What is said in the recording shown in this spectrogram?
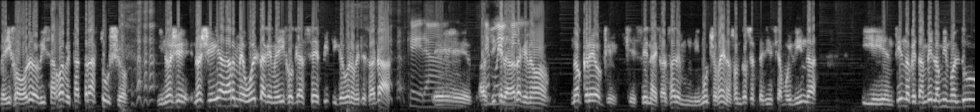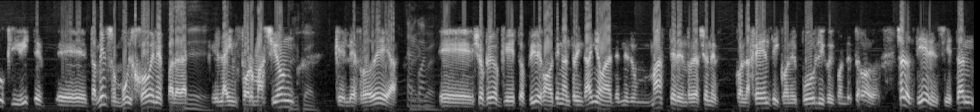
me dijo, boludo, Bizarrap está atrás tuyo. Y no, lle- no llegué a darme vuelta que me dijo, ¿qué haces, Piti? Qué bueno que estés acá. Qué grande. Eh, así que la verdad que no no creo que, que sea inalcanzable ni mucho menos. Son dos experiencias muy lindas y entiendo que también lo mismo el Duque, viste, eh, también son muy jóvenes para la, Sí, que la información cual, que les rodea. Eh, yo creo que estos pibes cuando tengan 30 años van a tener un máster en relaciones con la gente y con el público y con de todo. Ya lo tienen, si están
